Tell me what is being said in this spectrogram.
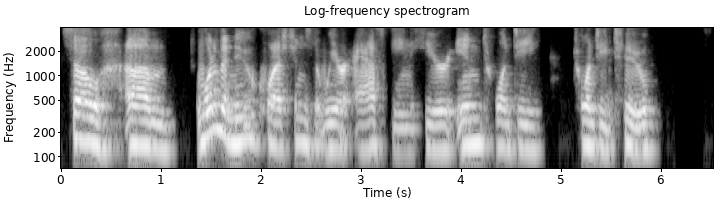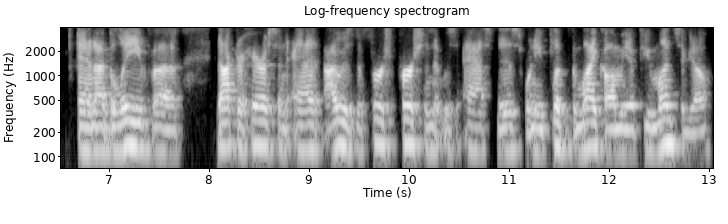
So, um, one of the new questions that we are asking here in 2022, and I believe uh, Dr. Harrison, I was the first person that was asked this when he flipped the mic on me a few months ago,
